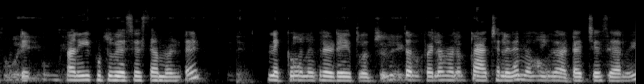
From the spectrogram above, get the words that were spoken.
ఒకటి అనిగి కుట్టు వేసేసామంటే నెక్ మనకి రెడీ అయిపోవచ్చు దానిపైన మనం ప్యాచ్ అనేది మళ్ళీ ఇంకా అటాచ్ చేసేయాలి.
